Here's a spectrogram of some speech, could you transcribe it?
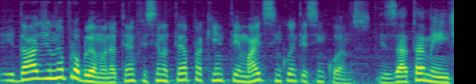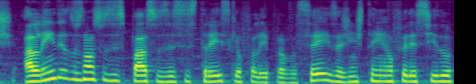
idade não é problema, né? Tem oficina até para quem tem mais de 55 anos. Exatamente. Além dos nossos espaços, esses três que eu falei para vocês, a gente tem oferecido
